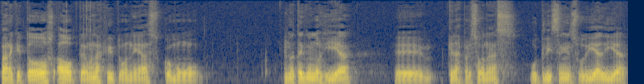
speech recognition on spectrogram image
para que todos adoptemos las criptomonedas como una tecnología eh, que las personas utilicen en su día a día,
